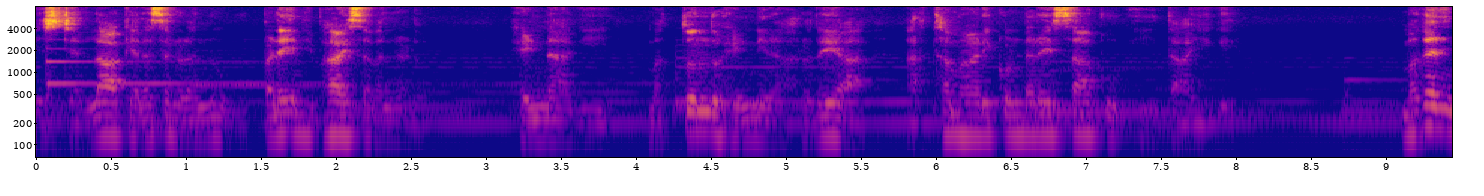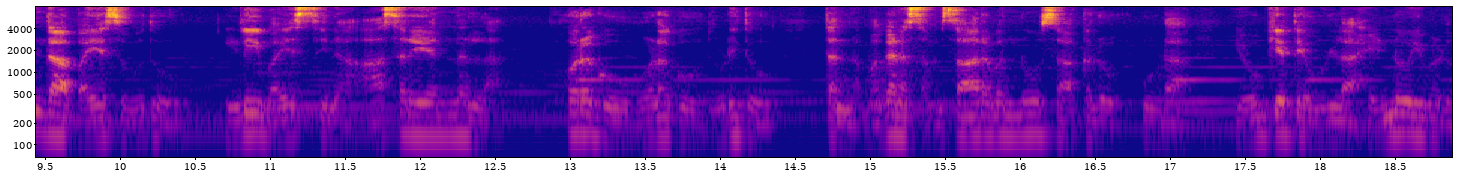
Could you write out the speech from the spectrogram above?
ಎಷ್ಟೆಲ್ಲಾ ಕೆಲಸಗಳನ್ನು ಒಬ್ಬಳೇ ನಿಭಾಯಿಸಬಲ್ಲಳು. ಹೆಣ್ಣಾಗಿ ಮತ್ತೊಂದು ಹೆಣ್ಣಿನ ಹೃದಯ ಅರ್ಥ ಮಾಡಿಕೊಂಡರೆ ಸಾಕು ಈ ತಾಯಿಗೆ. ಮಗನಿಂದ ಬಯಸುವುದು ಇಡೀ ವಯಸ್ಸಿನ ಆಸರೆಯನ್ನಲ್ಲ, ಹೊರಗು ಒಳಗು ದುಡಿದು ತನ್ನ ಮಗನ ಸಂಸಾರವನ್ನೂ ಸಾಕಲು ಕೂಡ ಯೋಗ್ಯತೆ ಉಳ್ಳ ಹೆಣ್ಣು ಇವಳು.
